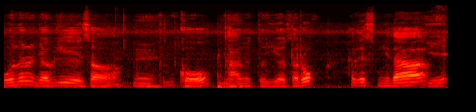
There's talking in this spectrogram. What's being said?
오늘은 여기에서 네. 끊고 다음에 또 이어서록 하겠습니다. 예.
